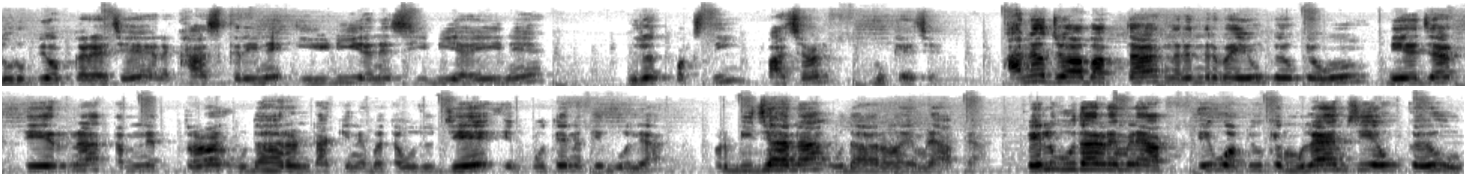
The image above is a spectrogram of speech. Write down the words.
દુરુપયોગ કરે છે અને ખાસ કરીને ઈડી અને સીબીઆઈને વિરોધ પક્ષની પાછળ મૂકે છે. આનો જવાબ આપતા નરેન્દ્રભાઈ એવું કહ્યું કે હું બે હજાર તેરના તમને ત્રણ ઉદાહરણ ટાંકીને બતાવું છું. જે એ પોતે નથી બોલ્યા, પણ બીજાના ઉદાહરણો એમણે આપ્યા. પહેલું ઉદાહરણ એમણે એવું આપ્યું કે મુલાયમસિંહ એવું કહ્યું,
